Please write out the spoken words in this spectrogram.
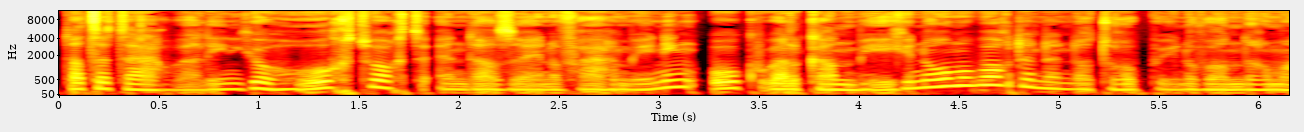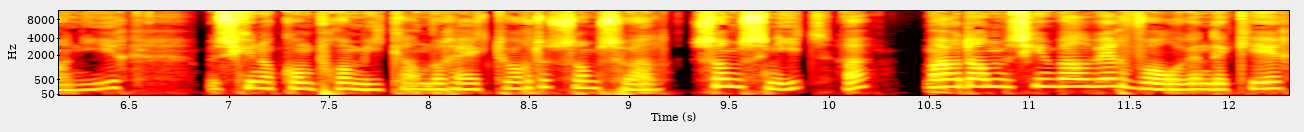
dat het daar wel in gehoord wordt en dat zijn of haar mening ook wel kan meegenomen worden en dat er op een of andere manier misschien een compromis kan bereikt worden. Soms wel, soms niet. Hè? Maar dan misschien wel weer volgende keer.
